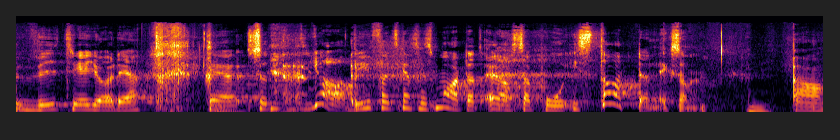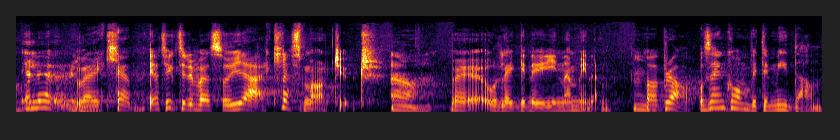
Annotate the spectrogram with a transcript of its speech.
vi tre gör det. Eh, Så ja, det är ju faktiskt ganska smart att ösa på i starten liksom. Ja, Eller hur? Verkligen. Jag tyckte det var så jäkla smart gjort. Ja. Att lägga det innan middagen. Vad bra. Och sen kom vi till middagen.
